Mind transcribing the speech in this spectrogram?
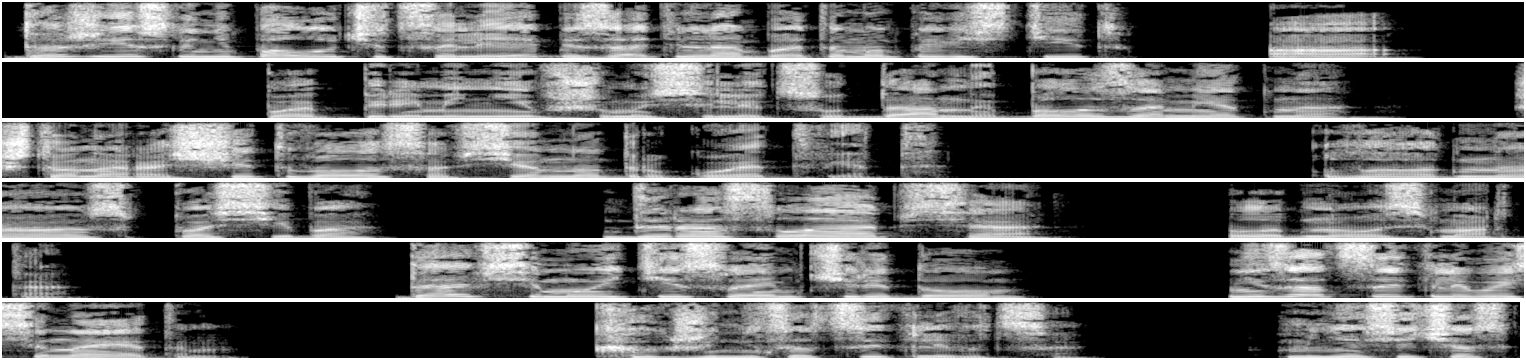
Даже если не получится, Ли обязательно об этом оповестит. А по переменившемуся лицу Даны было заметно, что она рассчитывала совсем на другой ответ. «Ладно, спасибо». «Да расслабься», — улыбнулась Марта. «Дай всему идти своим чередом. Не зацикливайся на этом». «Как же не зацикливаться? У меня сейчас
